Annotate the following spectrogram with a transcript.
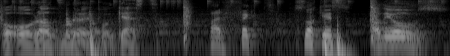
Og overalt hvor du hører podkast. Perfekt. Snakkes. Adios.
